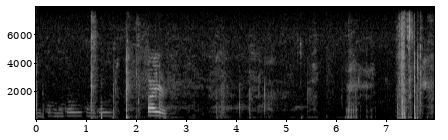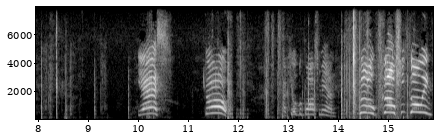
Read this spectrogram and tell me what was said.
Gonna put one of those, one of those. Fire. Yes! Go! I killed the boss man. Go, go, keep going!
